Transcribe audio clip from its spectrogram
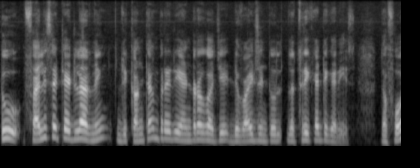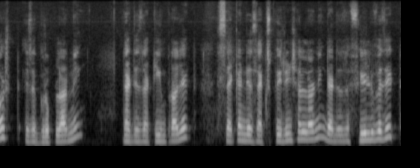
To facilitate learning, the contemporary andragogy divides into the three categories. The first is a group learning that is the team project, second is experiential learning that is the field visit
